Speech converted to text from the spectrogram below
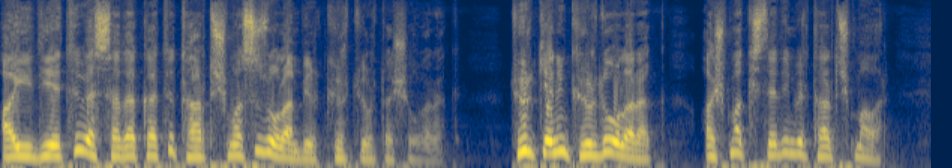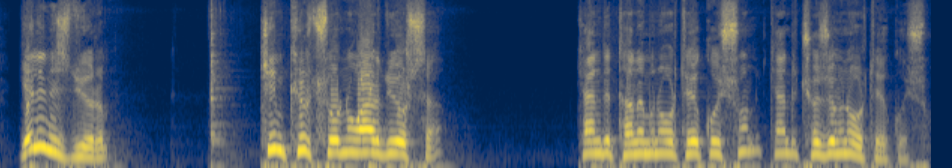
aidiyeti ve sadakati tartışmasız olan bir Kürt yurttaşı olarak. Türkiye'nin Kürdü olarak aşmak istediğim bir tartışma var. Geliniz diyorum. Kim Kürt sorunu var diyorsa kendi tanımını ortaya koysun, kendi çözümünü ortaya koysun.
